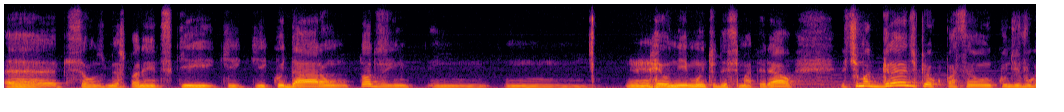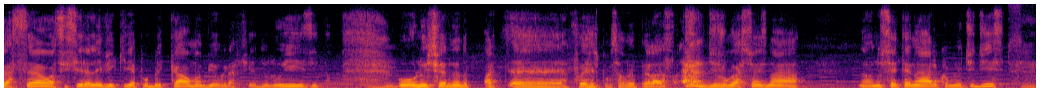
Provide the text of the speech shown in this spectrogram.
é, que são os meus parentes, que, que, que cuidaram, todos em, em, em é, reunir muito desse material, eles tinham uma grande preocupação com divulgação. A Cecília Levi queria publicar uma biografia do Luiz e tal. Uhum. O Luiz Fernando é, foi responsável pelas divulgações na, na, no centenário, como eu te disse. Sim.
